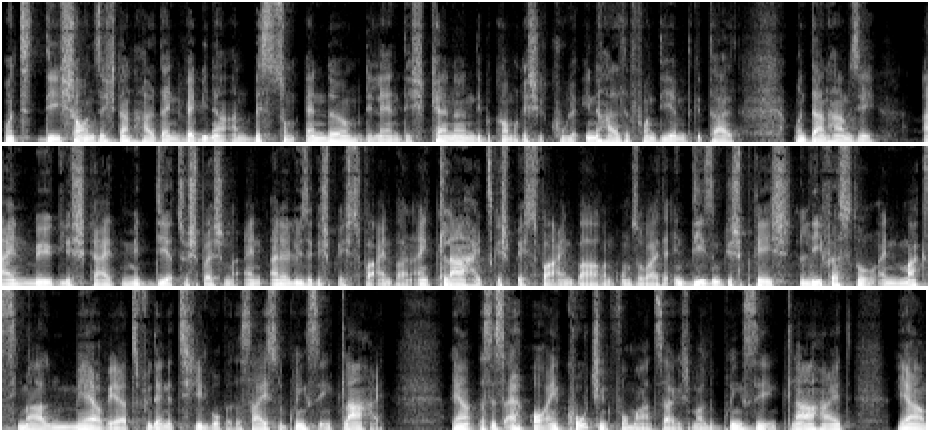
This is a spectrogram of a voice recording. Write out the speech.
Und die schauen sich dann halt dein Webinar an bis zum Ende. Die lernen dich kennen, die bekommen richtig coole Inhalte von dir mitgeteilt. Und dann haben sie eine Möglichkeit, mit dir zu sprechen, ein Analysegespräch zu vereinbaren, ein Klarheitsgespräch zu vereinbaren und so weiter. In diesem Gespräch lieferst du einen maximalen Mehrwert für deine Zielgruppe. Das heißt, du bringst sie in Klarheit. Ja, das ist auch ein Coaching-Format, sage ich mal. Du bringst sie in Klarheit, ja,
